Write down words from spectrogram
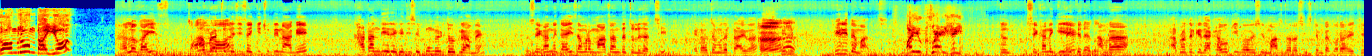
রোম রোম ভাইও হ্যালো গাইজ আমরা চলেছি সেই কিছুদিন আগে খাটান দিয়ে রেখেছি সেই কুমিরদহ গ্রামে। তো সেখানে গাইজ আমরা মাছ আনতে চলে যাচ্ছি। এটা হচ্ছে আমাদের ড্রাইভার। হ্যাঁ? ফিরিতে মাছ। তো সেখানে গিয়ে আমরা আপনাদেরকে দেখাবো কীভাবে সেই মাছ ধরার সিস্টেমটা করা হয়েছে।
